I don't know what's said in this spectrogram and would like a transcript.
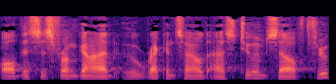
All this is from God, who reconciled us to himself through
